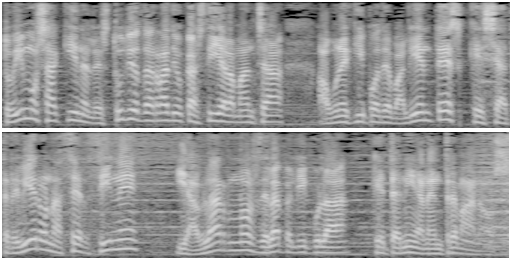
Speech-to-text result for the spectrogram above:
tuvimos aquí en el estudio de Radio Castilla-La Mancha a un equipo de valientes que se atrevieron a hacer cine y a hablarnos de la película que tenían entre manos.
